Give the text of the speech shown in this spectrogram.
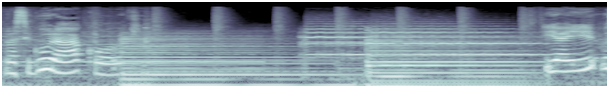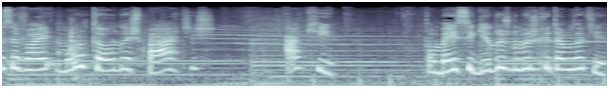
Para segurar a cola aqui. E aí você vai montando as partes aqui. Também seguindo os números que temos aqui.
